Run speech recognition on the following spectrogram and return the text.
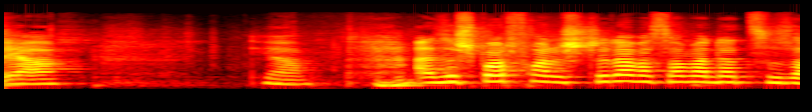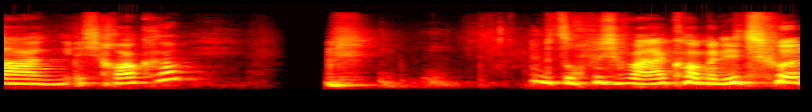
Ja. Ja. Also Sportfreunde Stiller, was soll man dazu sagen? Ich rocke. Besuch mich auf einer Comedy-Tour.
